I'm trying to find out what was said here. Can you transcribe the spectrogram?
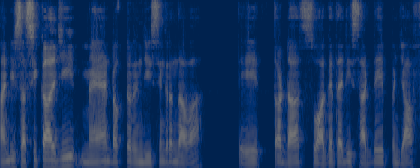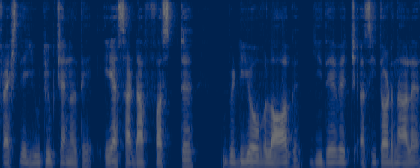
ਹਾਂਜੀ, ਸਤਿ ਸ਼੍ਰੀ ਅਕਾਲ ਜੀ। ਮੈਂ ਡਾਕਟਰ ਰਣਜੀਤ ਸਿੰਘ ਰੰਧਾਵਾ ਤੇ ਤੁਹਾਡਾ ਸਵਾਗਤ ਹੈ ਜੀ ਸਾਡੇ ਪੰਜਾਬ ਫਰੈਸ਼ ਦੇ YouTube ਚੈਨਲ ਤੇ। ਇਹ ਆ ਸਾਡਾ ਫਸਟ ਵੀਡੀਓ ਵਲੌਗ ਜਿਹਦੇ ਵਿੱਚ ਅਸੀਂ ਤੁਹਾਡੇ ਨਾਲ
